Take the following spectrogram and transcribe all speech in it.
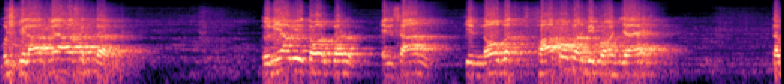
مشکلات میں آ سکتا ہے۔ دنیاوی طور پر انسان کی نوبت فاقوں پر بھی پہنچ جائے، تب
